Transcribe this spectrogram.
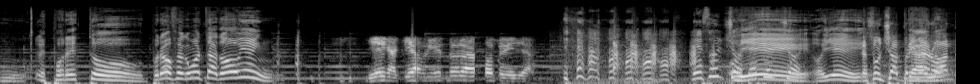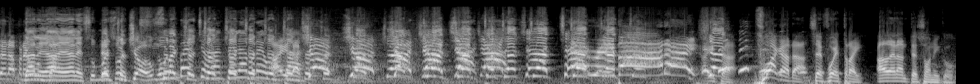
Mm, Es por esto. Profe, ¿cómo está? ¿Todo bien? Bien, aquí abriendo la botella. Es un show, es un Oye, show. oye. Es un shot primero, antes de la pregunta. Dale, dale, dale. Zumba Es un shot, un shot, everybody. Ahí está. Fuágata. Se fue, trae. Adelante, Sónico.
